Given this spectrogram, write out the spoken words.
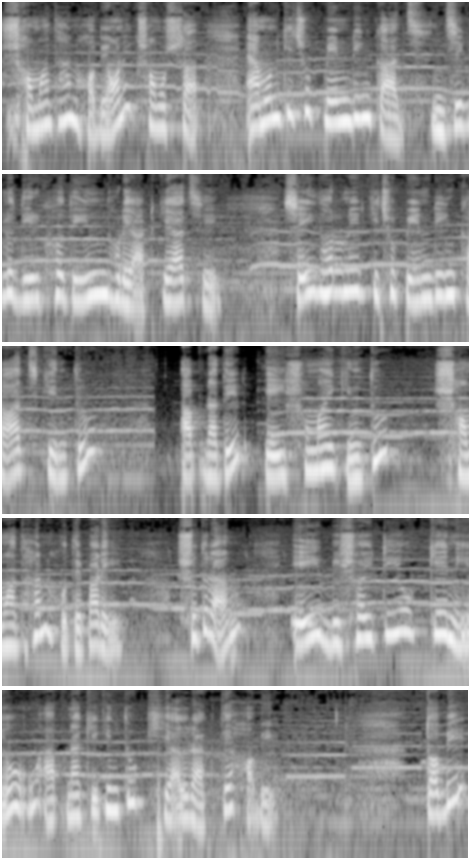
সমাধান হবে, অনেক সমস্যা। এমন কিছু পেন্ডিং কাজ যেগুলো দীর্ঘদিন ধরে আটকে আছে, সেই ধরনের কিছু পেন্ডিং কাজ কিন্তু আপনাদের এই সময় কিন্তু সমাধান হতে পারে। সুতরাং এই বিষয়টিওকে নিয়েও আপনাকে কিন্তু খেয়াল রাখতে হবে। তবে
